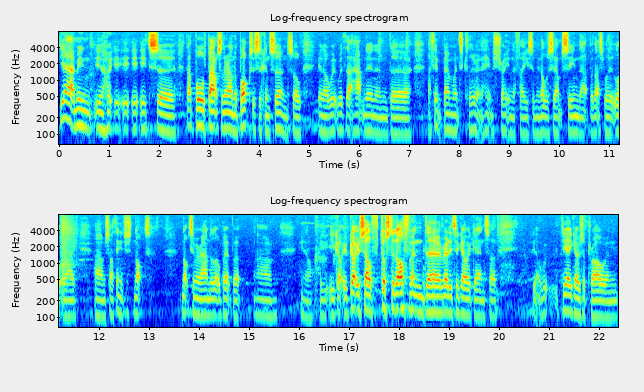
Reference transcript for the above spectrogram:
Yeah, I mean, you know, it, it, it's uh, that ball's bouncing around the box. It's a concern. So, you know, with, with that happening, and uh, I think Ben went to clear it and hit him straight in the face. I mean, obviously I haven't seen that, but that's what it looked like. Um, so I think it just knocked knocked him around a little bit, but. Um, you know, he, he got he got himself dusted off and uh, ready to go again. So, you know, Diego's a pro, and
